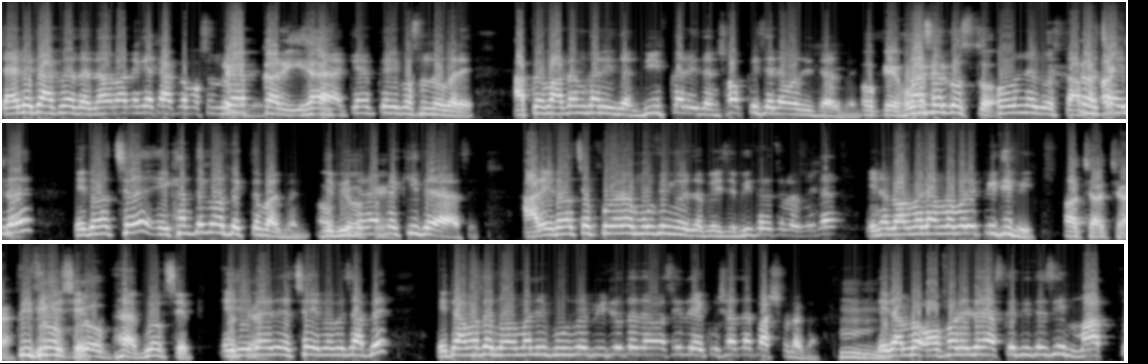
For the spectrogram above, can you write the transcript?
চাইলে কাঁকড়া দেন। আর অনেকে কাঁকড়া পছন্দ ক্র্যাব করে। কারি হ্যাঁ। কারি পছন্দ করে। আপনি মাটন কারি দেন বিফ কারি দেন সবকিছু নেওয়া দিতে পারবেন। ওকে হরিণের গোস্ত। হরনের গোস্ত। আপনি আচ্ছা। চাইলে এটা হচ্ছে এখান থেকেও দেখতে পারবেন যে ভিতরে. আপনি কি দেয়া আছে। আর এটা হচ্ছে পুরো মুভিং হয়ে যাবে এই যে ভিতরে চলে যাবে এটা এটা নরমালি আমরা বলি পৃথিবী। আচ্ছা আচ্ছা। পৃথিবী শেপ হ্যাঁ গ্লোব শেপ এই যে আচ্ছা। এটা হচ্ছে এইভাবে যাবে। এটা আমাদের নরমালি পূর্বে ভিডিওতে দেওয়া ছিল একুশ হাজার পাঁচশো টাকা। এটা আমরা অফার রেটে আজকে দিতেছি মাত্র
